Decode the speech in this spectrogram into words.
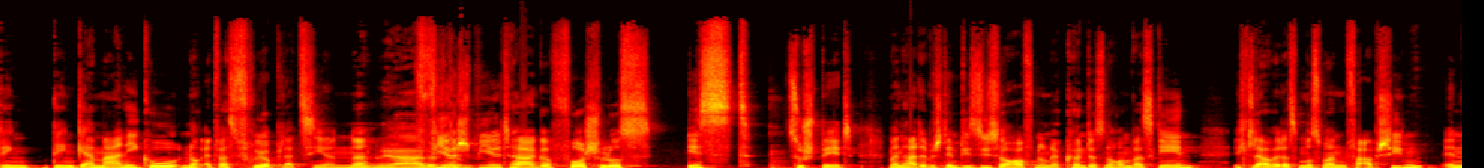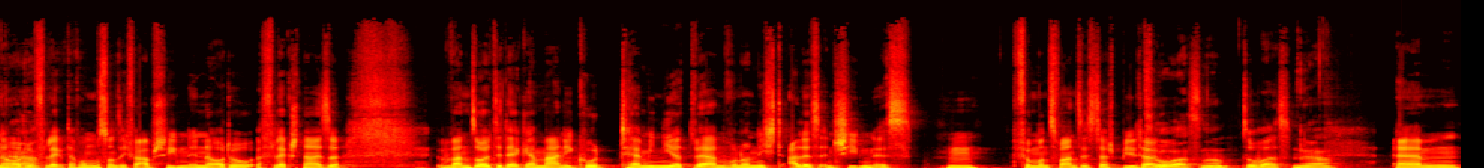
den, den Germanico noch etwas früher platzieren. Ne? Ja, das Vier stimmt. Spieltage vor Schluss ist zu spät. Man hatte bestimmt die süße Hoffnung, da könnte es noch um was gehen. Ich glaube, das muss man verabschieden in der Ja. Otto Fleck, davon muss man sich verabschieden in der Otto Fleckschneise. Wann sollte der Germanico terminiert werden, wo noch nicht alles entschieden ist? Hm, 25. Spieltag? Sowas, ne? Sowas. Ja. Ähm,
